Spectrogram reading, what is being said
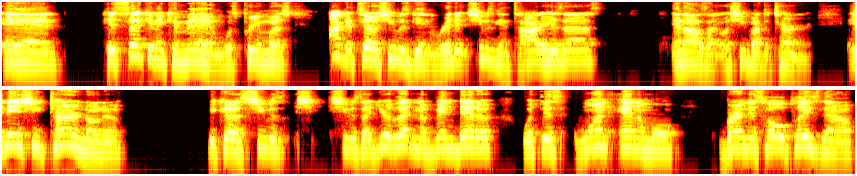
and his second in command was pretty much I could tell she was getting rid of she was getting tired of his ass. And I was like, oh, she about to turn. And then she turned on him because she was she, she was like, You're letting a vendetta with this one animal burn this whole place down.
